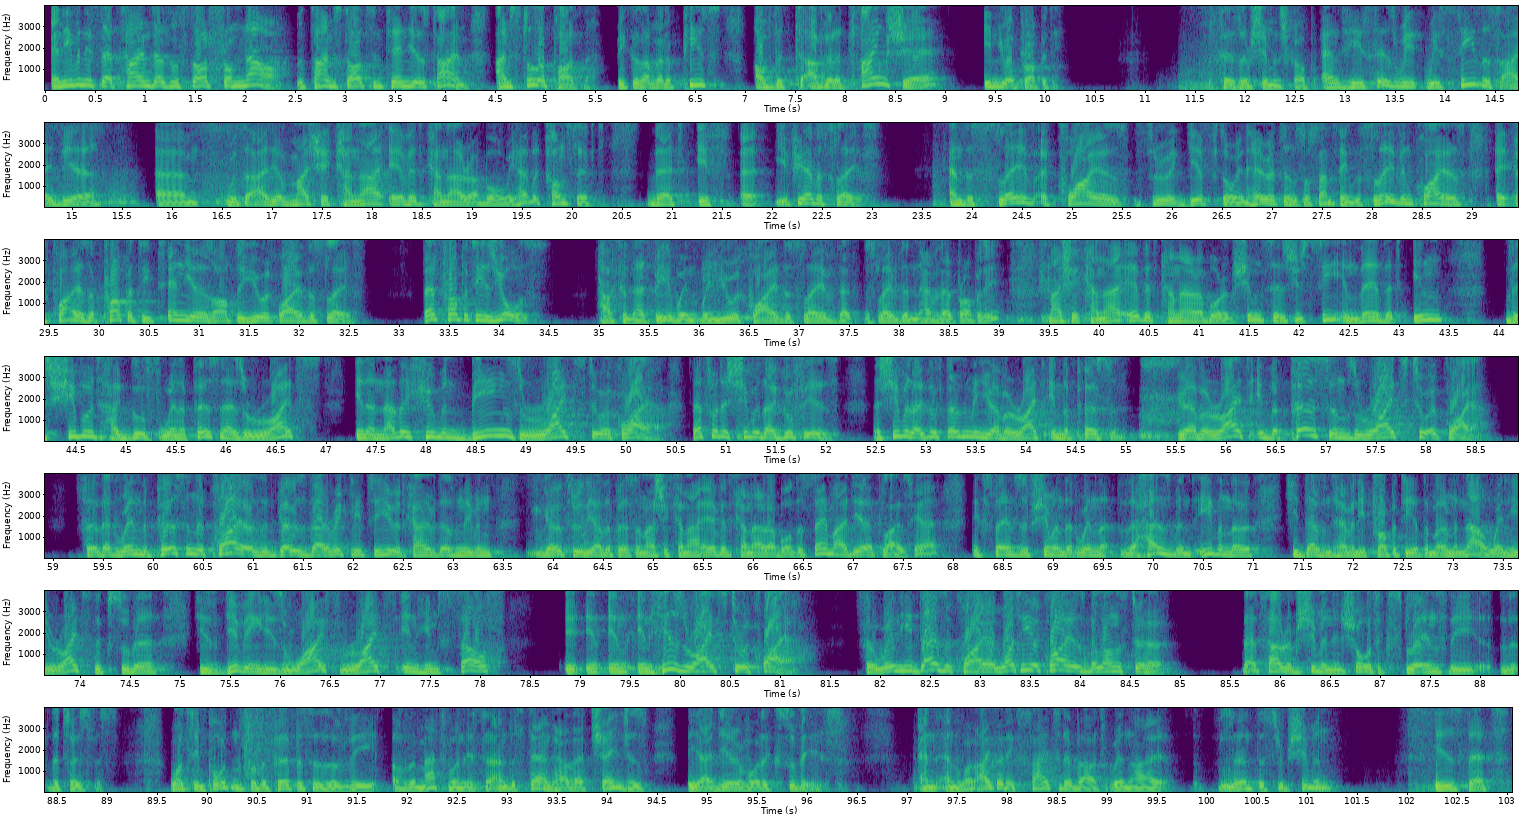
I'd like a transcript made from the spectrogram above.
And even if that time doesn't start from now, the time starts in 10 years' time, I'm still a partner because I've got a piece of the, t- I've got a timeshare in your property, says Reb Shimon Shkop. And he says we, we see this idea um, with the idea of Mashe Kana Eved Kana Rabo. We have a concept that if, uh, if you have a slave and the slave acquires through a gift or inheritance or something, the slave acquires, acquires a property 10 years after you acquired the slave. That property is yours. How can that be when, when you acquired the slave that the slave didn't have that property? Mashe kana eved kana Reb Shimon says you see in there that in the shibud haguf, when a person has rights in another human being's rights to acquire. That's what a shibud aguf is. A shibud aguf doesn't mean you have a right in the person. You have a right in the person's right to acquire so that when the person acquires, it goes directly to you. It kind of doesn't even go through the other person. Kana kana. The same idea applies here. Explains of Shimon that when the, the, husband, even though he doesn't have any property at the moment now, when he writes the ksuba, he's giving his wife rights in himself, in, in, in his rights to acquire. So when he does acquire, what he acquires belongs to her. That's how Reb Shimon, in short, explains the, the, the Tosfos. What's important for the purposes of the, of the Matmon is to understand how that changes the idea of what a ksuba is. And, and what I got excited about when I learned this Reb Shimon is that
